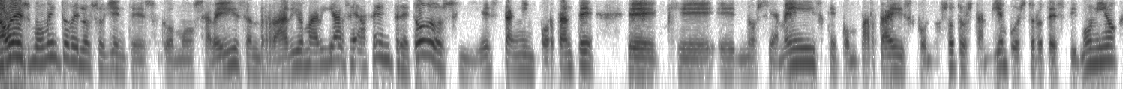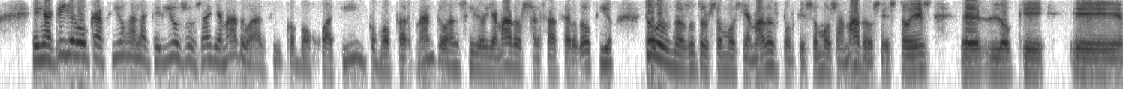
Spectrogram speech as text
Ahora es momento de los oyentes. Como sabéis, Radio María se hace entre todos y es tan importante eh, que eh, nos llaméis, que compartáis con nosotros también vuestro testimonio en aquella vocación a la que Dios os ha llamado, así como Joaquín, como Fernando han sido llamados al sacerdocio. Todos nosotros somos llamados porque somos amados. Esto es eh, lo que eh,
